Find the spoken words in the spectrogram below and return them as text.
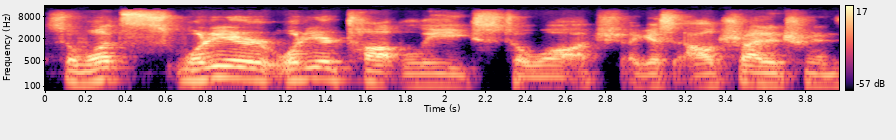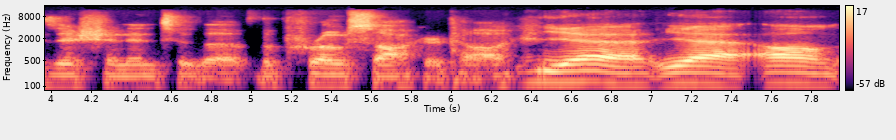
so what's what are your what are your top leagues to watch? I guess I'll try to transition into the the pro soccer talk. Yeah, yeah. Um,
